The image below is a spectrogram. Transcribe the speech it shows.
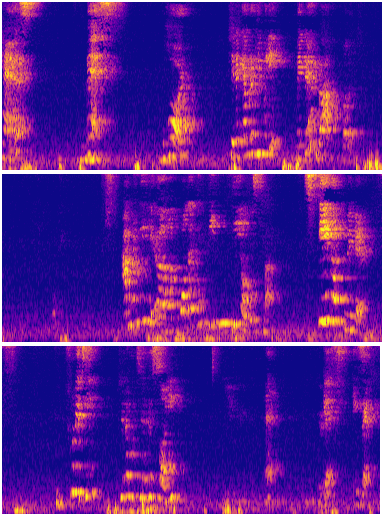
has mass, ভর। সেটাকে আমরা কি বলি? মেটার বা পদার্থ. আমরা কি পদার্থের তিনটি অবস্থা স্টেট অফ মেটার শুনেছি, সেটা হচ্ছে যে সলিড হ্যাঁ গ্যাস এক্স্যাক্টলি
